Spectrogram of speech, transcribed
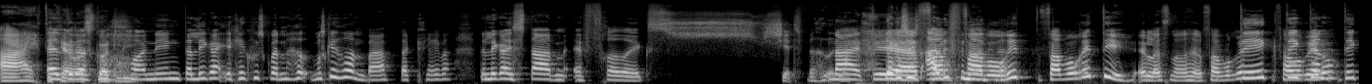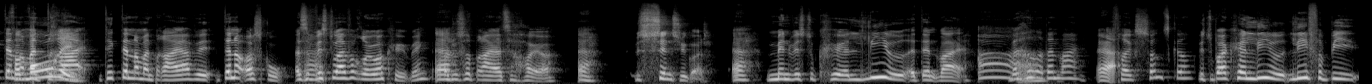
Ej, det alt kan det jeg der også godt lide. honning. Der ligger, jeg kan ikke huske, hvad den hed. Måske hedder den bare baklava. Den ligger i starten af Frederiks... Shit, hvad hedder Nej, det Jeg kan er seriøst aldrig fa- finde favorit, favoriti, eller sådan noget her. Favorit, Det er ikke, det er ikke den, det er ikke den, når man drejer, det er ikke den, når man drejer ved, den er også god. Altså, Ja. hvis du er ved røverkøb, ikke? Ja. og du så drejer til højre, Ja. sindssygt godt. Ja. Men hvis du kører lige ud af den vej, Ah. hvad hedder den vej? Ja. Frederikssundsgade? Hvis du bare kører lige ud, lige forbi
